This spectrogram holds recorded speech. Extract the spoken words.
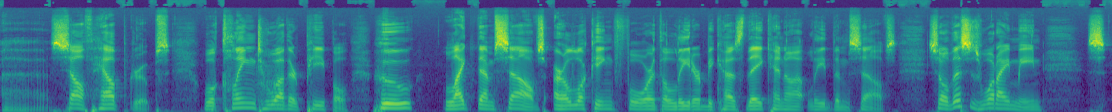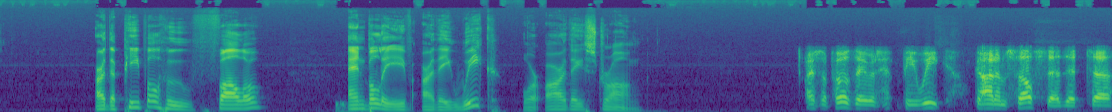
uh, self help groups will cling to other people who, like themselves, are looking for the leader because they cannot lead themselves. So, this is what I mean. Are the people who follow and believe, are they weak or are they strong? I suppose they would be weak. God Himself said that uh,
